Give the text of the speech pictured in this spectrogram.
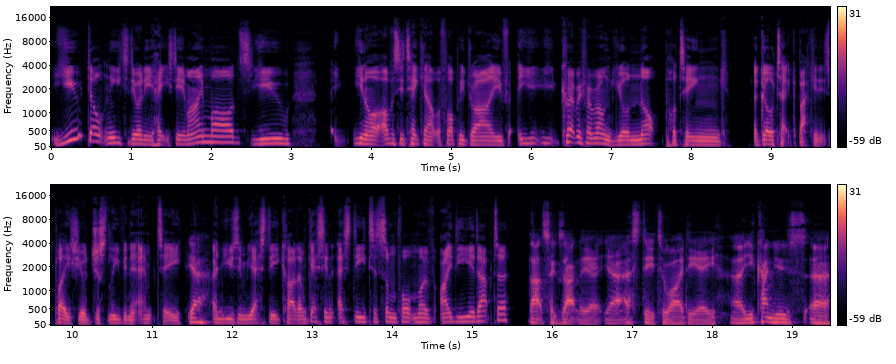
you don't need to do any HDMI mods. You, you know, obviously taking out the floppy drive. You, you, correct me if I'm wrong. You're not putting a Gotek back in its place. You're just leaving it empty yeah. and using the SD card. I'm guessing SD to some form of IDE adapter. That's exactly it. Yeah, SD to IDE. Uh, you can use uh,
